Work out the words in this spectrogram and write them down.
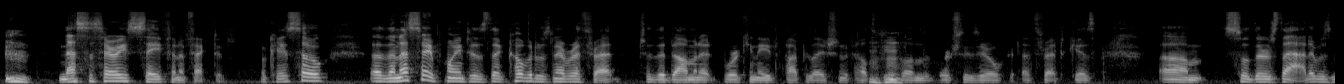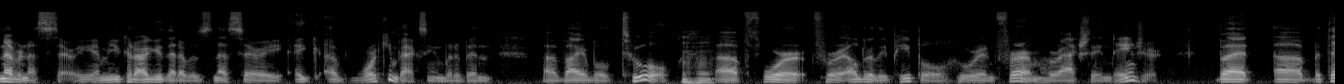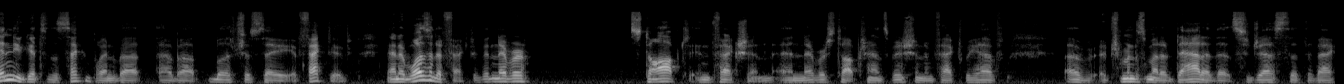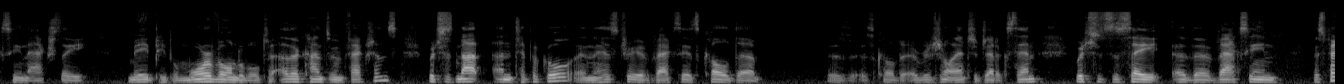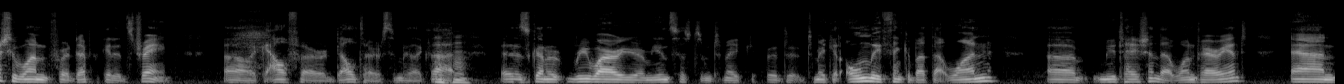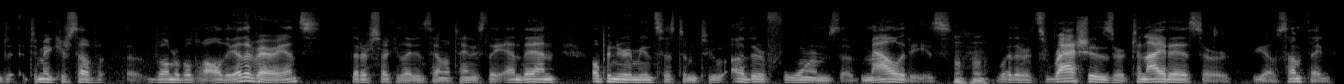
necessary, safe, and effective. Okay, so uh, the necessary point is that COVID was never a threat to the dominant working age population of healthy mm-hmm. people and virtually zero uh, threat to kids. Um, so there's that. It was never necessary. I mean, you could argue that it was necessary. A, a working vaccine would have been a valuable tool mm-hmm. uh, for for elderly people who were infirm, who were actually in danger. But uh, but then you get to the second point about about let's just say effective, and it wasn't effective. It never stopped infection and never stopped transmission. In fact, we have a, a tremendous amount of data that suggests that the vaccine actually made people more vulnerable to other kinds of infections, which is not untypical in the history of vaccines. It's called uh, it's, called original antigenic sin, which is to say uh, the vaccine, especially one for a deprecated strain, uh, like alpha or delta or something like that, mm-hmm. Is going to rewire your immune system to make uh, to, to, make it only think about that one uh, mutation, that one variant, and to make yourself uh, vulnerable to all the other variants that are circulating simultaneously, and then open your immune system to other forms of maladies, mm-hmm. whether it's rashes or tinnitus or you know something.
